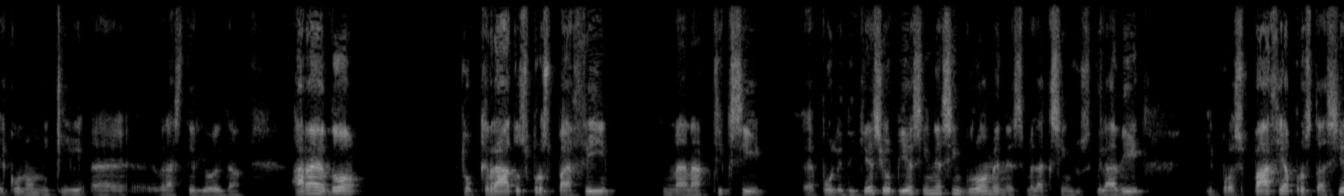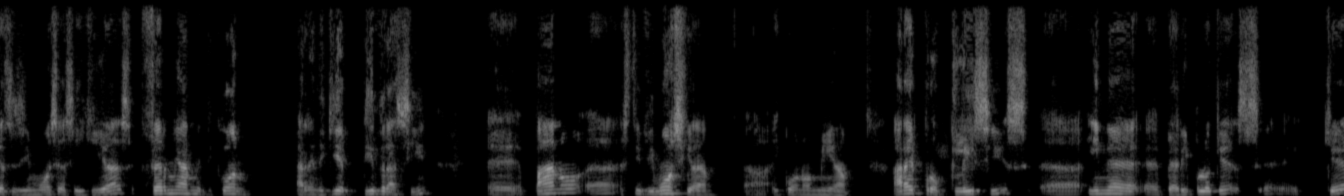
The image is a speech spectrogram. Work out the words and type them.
οικονομική δραστηριότητα. Άρα εδώ το κράτος προσπαθεί να αναπτύξει πολιτικές οι οποίες είναι συγκρόμενες μεταξύ τους. Δηλαδή η προσπάθεια προστασίας της δημόσιας υγείας φέρνει αρνητικό, αρνητική επίδραση ε, πάνω ε, στη δημόσια οικονομία. Άρα οι προκλήσεις είναι περίπλοκες και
